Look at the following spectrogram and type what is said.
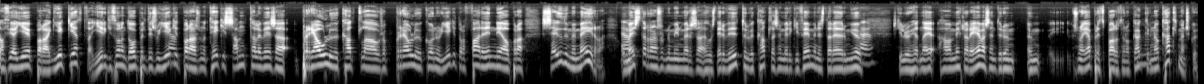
af því að ég bara, ég get það, ég er ekki þólandi ofbildis og ég Já. get bara svona tekið samtali við þessa brjáluðu kalla og þessa brjáluðu konur, ég get bara farið inn í það og bara segðu mig meira Já. og meistarrannsóknum mín með þess að, þú veist, eru viðtöl við kalla sem er ekki feministar eða eru mjög, Já. skilur, hérna, hafa miklar evasendur um, um svona jafnbrettsbaratun og gaggrinn mm -hmm. á kallmennsku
